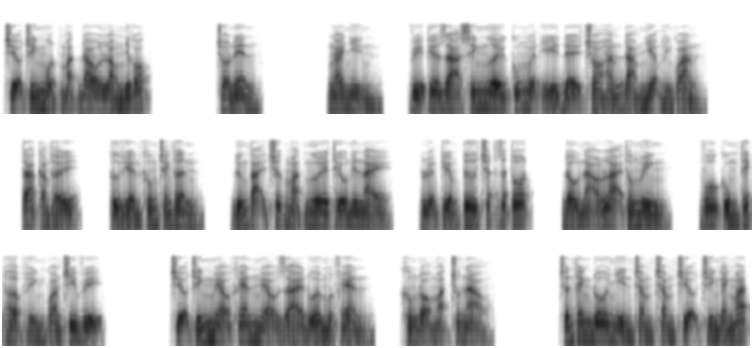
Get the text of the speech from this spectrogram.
Triệu chính một mặt đau lòng như góc. Cho nên ngay nhìn, vị kia giả sinh ngươi cũng nguyện ý để cho hắn đảm nhiệm hình quan. Ta cảm thấy, cử hiền không tránh thân, đứng tại trước mặt ngươi thiếu niên này, luyện kiếm tư chất rất tốt, đầu não lại thông minh, vô cùng thích hợp hình quan chi vị. Triệu chính mèo khen mèo dài đuôi một phen, không đỏ mặt chút nào trần thanh đô nhìn chằm chằm triệu chính ánh mắt,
